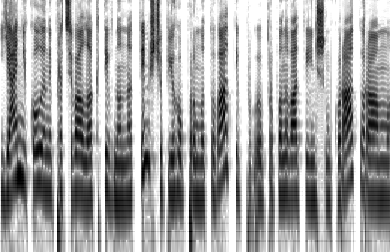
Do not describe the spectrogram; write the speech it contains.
я ніколи не працювала активно над тим, щоб його промотувати, пропонувати іншим кураторам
